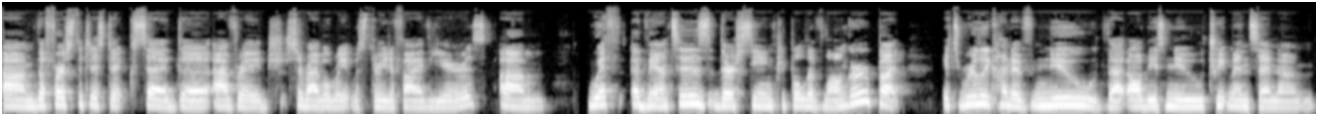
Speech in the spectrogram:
um, the first statistic said the average survival rate was three to five years. Um, with advances, they're seeing people live longer, but it's really kind of new that all these new treatments and um,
